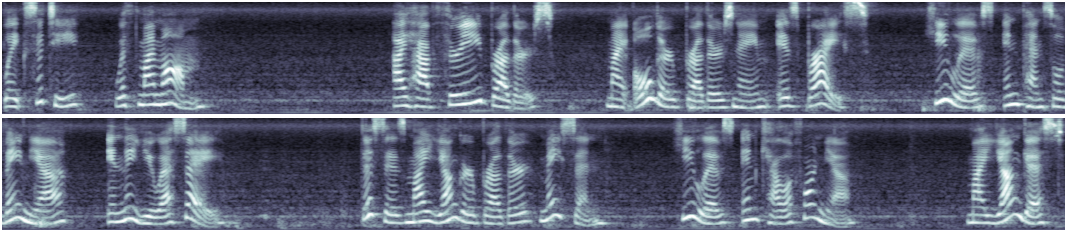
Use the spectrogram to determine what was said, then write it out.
Lake City with my mom. I have three brothers. My older brother's name is Bryce. He lives in Pennsylvania in the USA. This is my younger brother, Mason. He lives in California. My youngest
